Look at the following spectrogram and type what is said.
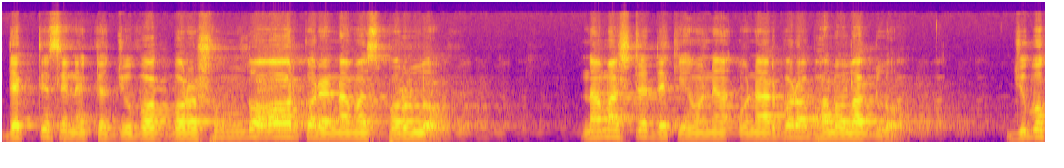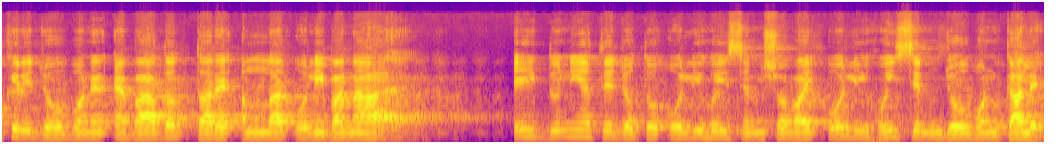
দেখতেছেন একটা যুবক বড় সুন্দর করে নামাজ পড়ল। নামাজটা দেখে ওনা- ওনার বড় ভালো লাগল। যুবকের যৌবনের এবাদত তারে আল্লাহর অলি বানায়। এই দুনিয়াতে যত অলি হইছেন, সবাই অলি হইছেন যৌবন কালে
